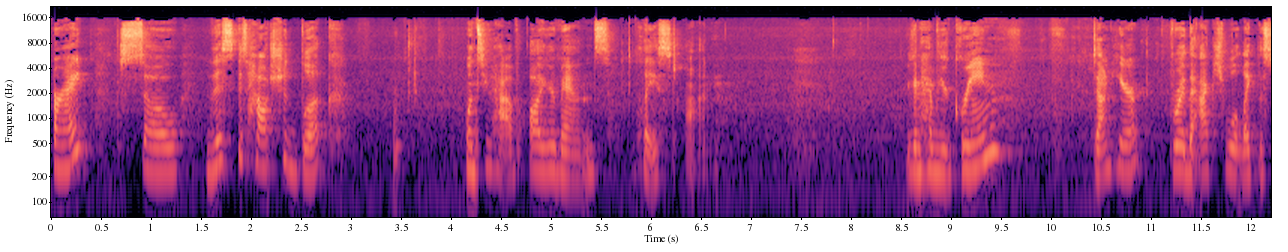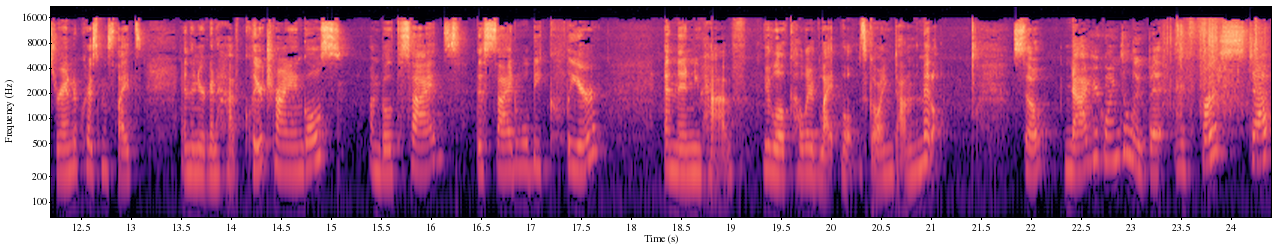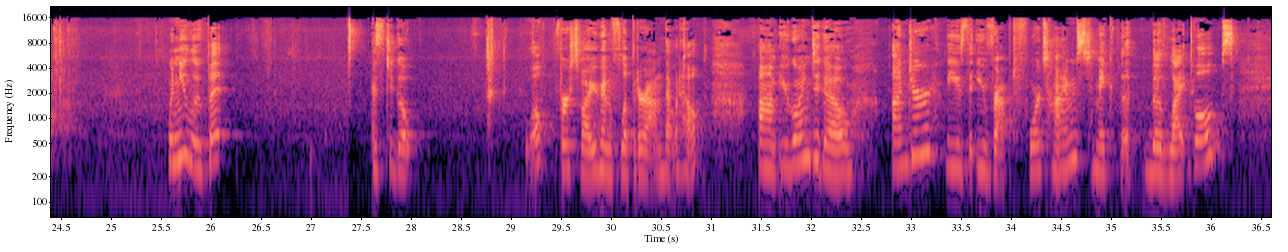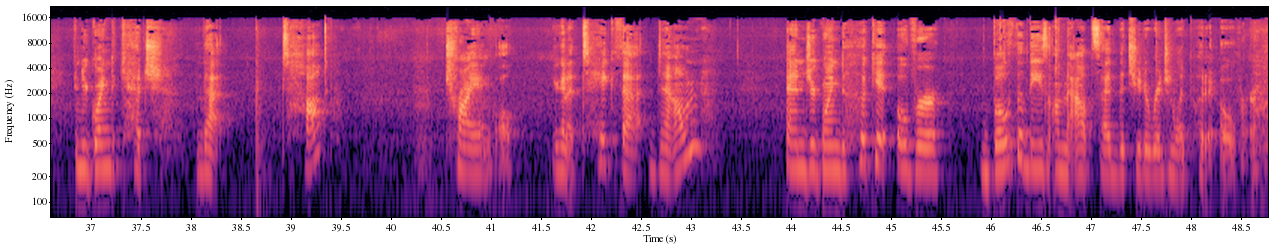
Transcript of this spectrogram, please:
All right, so this is how it should look once you have all your bands placed on. You're gonna have your green down here for the actual, like the strand of Christmas lights, and then you're gonna have clear triangles on both sides. This side will be clear, and then you have your little colored light bulbs going down the middle. So now you're going to loop it. Your first step when you loop it is to go well, first of all, you're going to flip it around. That would help. Um, you're going to go under these that you've wrapped four times to make the, the light bulbs, and you're going to catch that top triangle. You're going to take that down, and you're going to hook it over both of these on the outside that you'd originally put it over.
